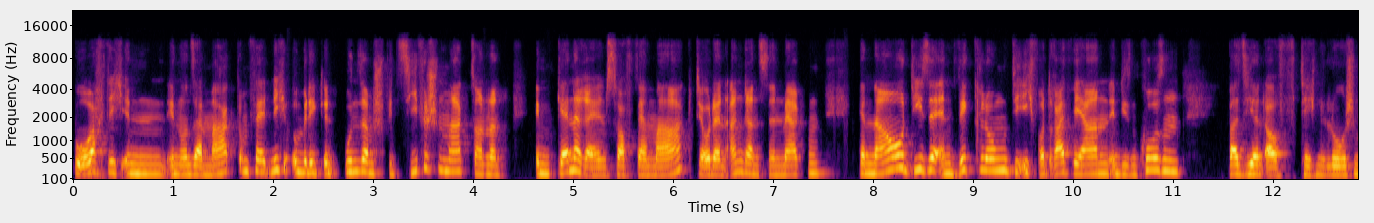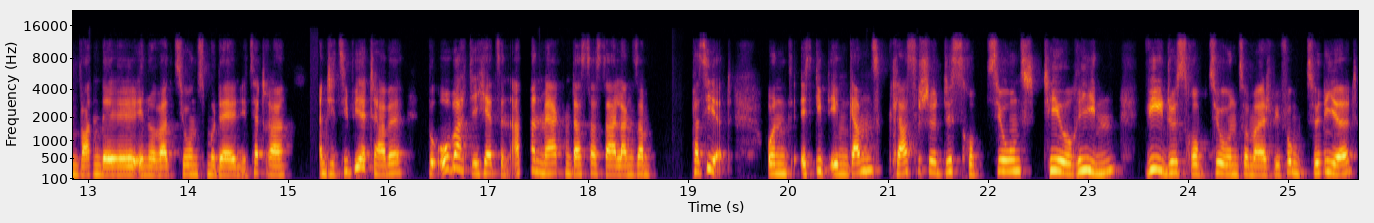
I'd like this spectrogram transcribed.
beobachte ich in, in unserem Marktumfeld, nicht unbedingt in unserem spezifischen Markt, sondern im generellen Softwaremarkt oder in angrenzenden Märkten, genau diese Entwicklung, die ich vor drei, vier Jahren in diesen Kursen basierend auf technologischem Wandel, Innovationsmodellen etc. antizipiert habe, beobachte ich jetzt in anderen Märkten, dass das da langsam passiert. Und es gibt eben ganz klassische Disruptionstheorien, wie Disruption zum Beispiel funktioniert.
